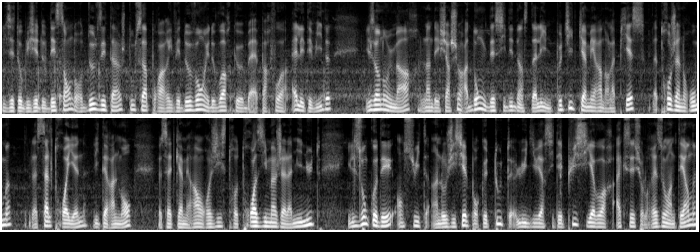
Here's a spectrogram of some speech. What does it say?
Ils étaient obligés de descendre deux étages, tout ça pour arriver devant et de voir que ben, parfois elle était vide. Ils en ont eu marre. L'un des chercheurs a donc décidé d'installer une petite caméra dans la pièce, la Trojan Room, la salle troyenne, littéralement. Cette caméra enregistre trois images à la minute. Ils ont codé ensuite un logiciel pour que toute l'université puisse y avoir accès sur le réseau interne.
